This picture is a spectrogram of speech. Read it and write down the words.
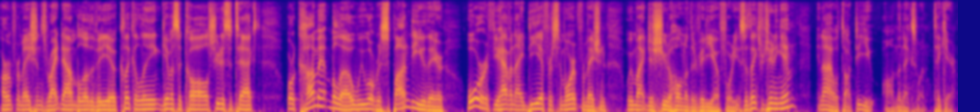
Our information's right down below the video. Click a link, give us a call, shoot us a text, or comment below. We will respond to you there. Or if you have an idea for some more information, we might just shoot a whole nother video for you. So thanks for tuning in and I will talk to you on the next one. Take care.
